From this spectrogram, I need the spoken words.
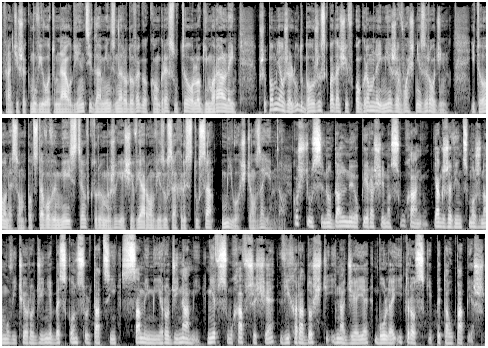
Franciszek mówił o tym na audiencji dla Międzynarodowego Kongresu Teologii Moralnej. Przypomniał, że lud Boży składa się w ogromnej mierze właśnie z rodzin i to one są podstawowym miejscem, w którym żyje się wiarą w Jezusa Chrystusa, miłością wzajemną. Kościół synodalny opiera się na słuchaniu. Jakże więc można mówić o rodzinie bez konsultacji z samymi rodzinami, nie wsłuchawszy się w ich radości i nadzieje, bóle i troski? Pytał papież.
